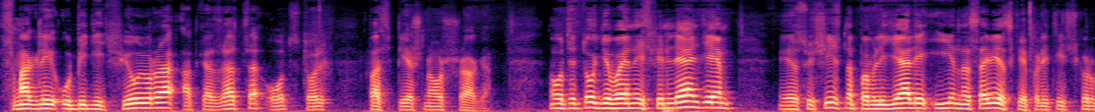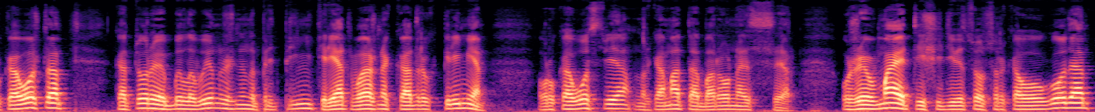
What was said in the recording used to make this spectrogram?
смогли убедить фюрера отказаться от столь поспешного шага. Но вот итоги войны с Финляндией э, существенно повлияли и на советское политическое руководство, которое было вынуждено предпринять ряд важных кадровых перемен в руководстве Наркомата обороны СССР. Уже в мае 1940 года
